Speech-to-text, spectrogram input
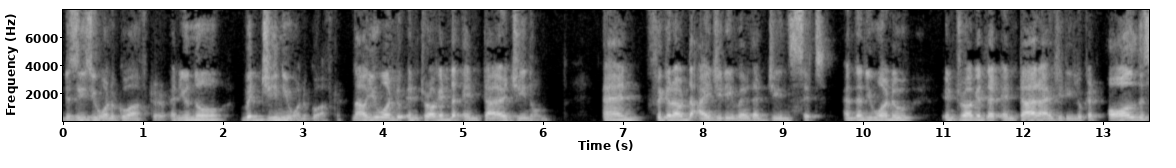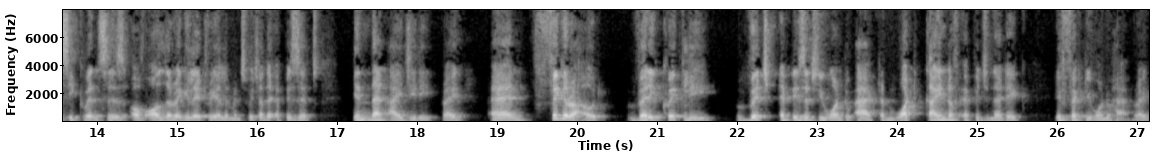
disease you want to go after and you know which gene you want to go after, now you want to interrogate the entire genome and figure out the IGD where that gene sits. And then you want to interrogate that entire IGD, look at all the sequences of all the regulatory elements, which are the epizips in that IGD, right? And figure out very quickly which epizips you want to act and what kind of epigenetic effect you want to have, right?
